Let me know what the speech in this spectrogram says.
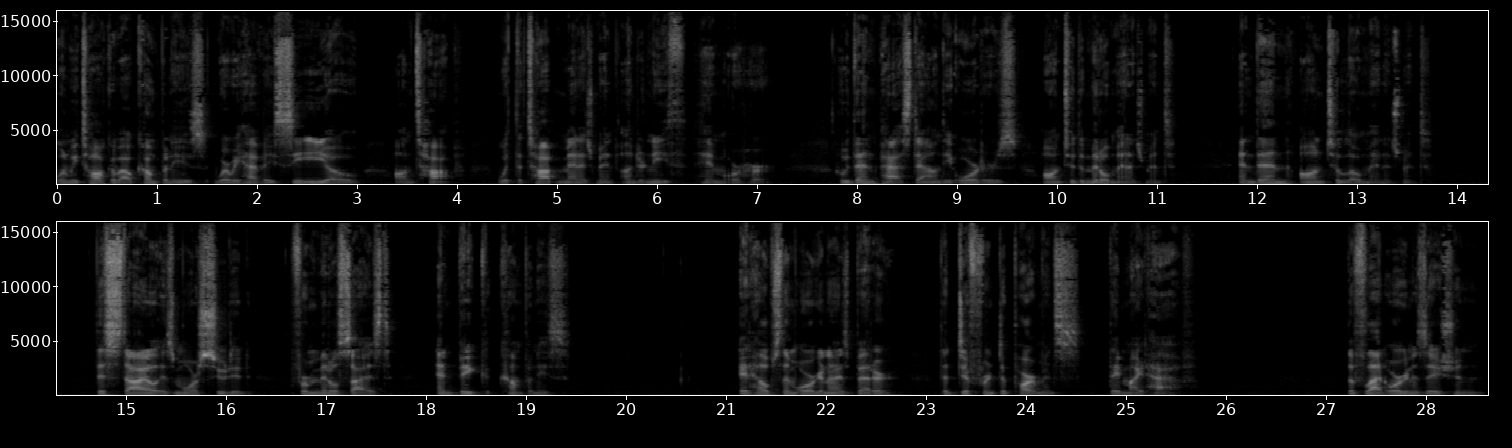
when we talk about companies where we have a CEO on top with the top management underneath him or her, who then pass down the orders onto the middle management and then on to low management. This style is more suited for middle sized and big companies. It helps them organize better the different departments they might have. The flat organization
